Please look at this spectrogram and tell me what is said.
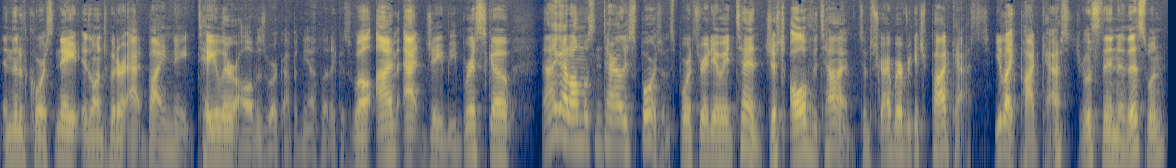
And then, of course, Nate is on Twitter at by Nate Taylor. All of his work up in the Athletic as well. I'm at JB Brisco. And I got almost entirely sports on Sports Radio 810, just all the time. Subscribe wherever you get your podcasts. You like podcasts, you're listening to this one.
